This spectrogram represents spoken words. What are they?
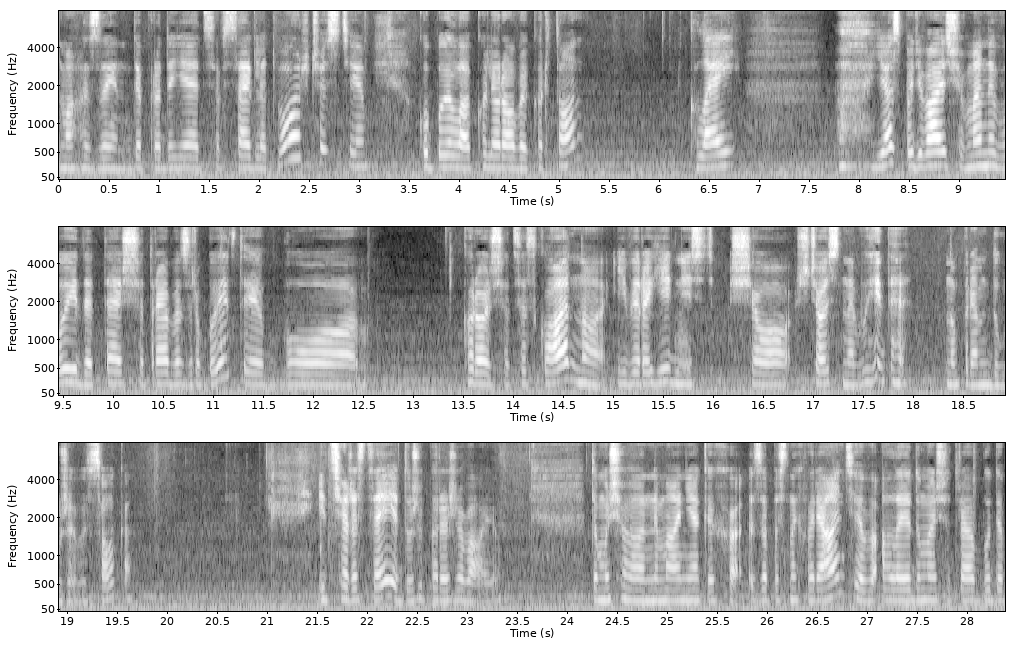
магазин, де продається все для творчості. Купила кольоровий картон, клей. Я сподіваюся, що в мене вийде те, що треба зробити, бо коротше, це складно, і вірогідність, що щось не вийде, ну прям дуже висока. І через це я дуже переживаю. Тому що немає ніяких запасних варіантів, але я думаю, що треба буде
